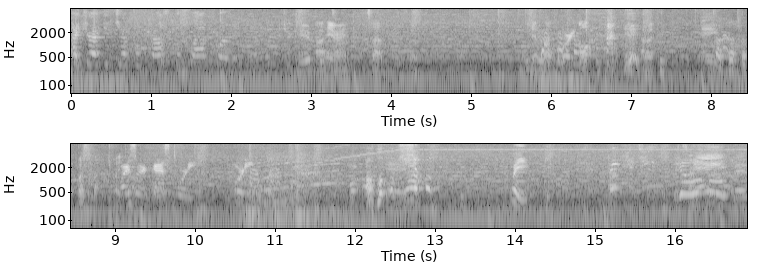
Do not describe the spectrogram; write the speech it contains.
I tried to jump across the platform. Oh, hey Ryan. What's up? We did left. Oh. Hey, What's up? Wait. Where's our gas forty? Forty. Oh. oh Wait. Hey, man.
